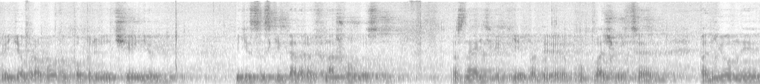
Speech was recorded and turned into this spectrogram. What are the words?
ведем работу по привлечению медицинских кадров в нашу область. Знаете, какие уплачиваются подъемные.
